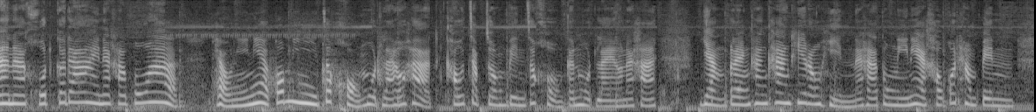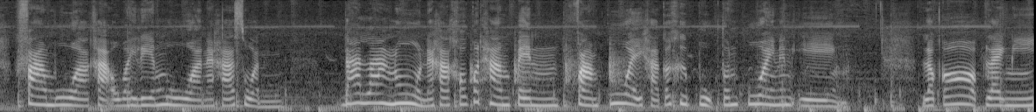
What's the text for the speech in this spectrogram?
อนาคตก็ได้นะคะ เพราะว่าแถวนี้เนี่ยก็มีเจ้าของหมดแล้วค่ะ เขาจับจองเป็นเจ้าของกันหมดแล้วนะคะ อย่างแปลงข้างๆที่เราเห็นนะคะ ตรงนี้เนี่ยเขาก็ทำเป็นฟาร์มวัวค่ะ เอาไว้เลี้ยงวัวนะคะ ส่วนด้านล่างนู่นนะคะ เขาก็ทำเป็นฟาร์มกล้วยค่ะ ก็คือปลูกต้นกล้วยนั่นเอง แล้วก็แปลงนี้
